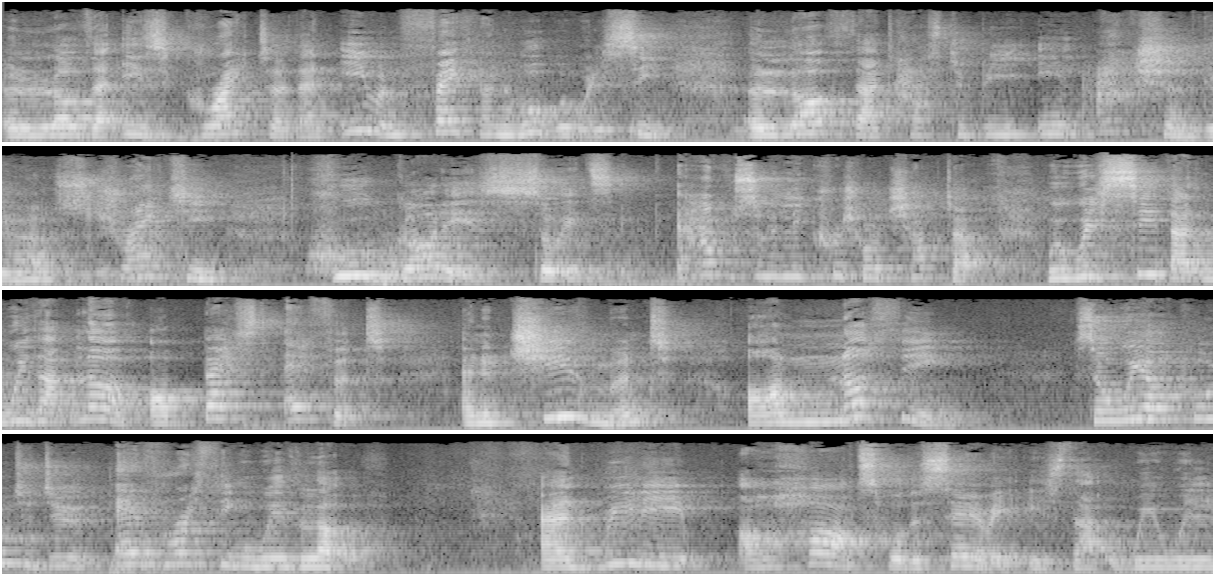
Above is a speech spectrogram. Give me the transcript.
a love that is greater than even faith and hope we will see, a love that has to be in action, demonstrating who God is. So it's absolutely crucial chapter. We will see that without love, our best effort and achievement are nothing. So we are called to do everything with love. And really, our hearts for the series is that we will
